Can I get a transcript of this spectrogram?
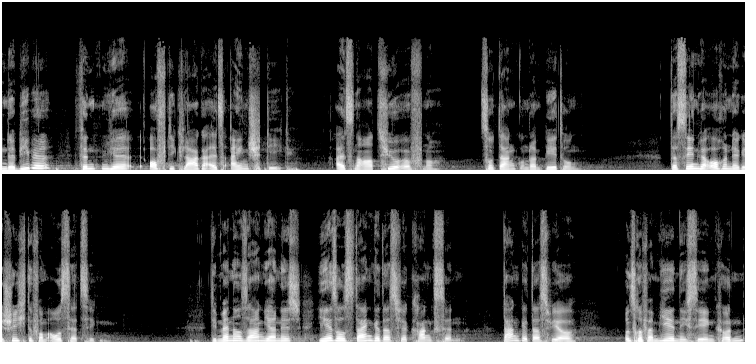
In der Bibel finden wir oft die Klage als Einstieg, als eine Art Türöffner zur Dank und Anbetung. Das sehen wir auch in der Geschichte vom Aussätzigen. Die Männer sagen ja nicht, Jesus, danke, dass wir krank sind. Danke, dass wir unsere Familie nicht sehen können.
